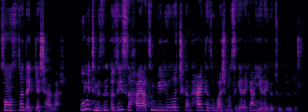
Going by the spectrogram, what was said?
Sonsuza dek yaşarlar. Bu mitimizin özü ise hayatın bir yola çıkan herkese ulaşması gereken yere götürdüğüdür.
